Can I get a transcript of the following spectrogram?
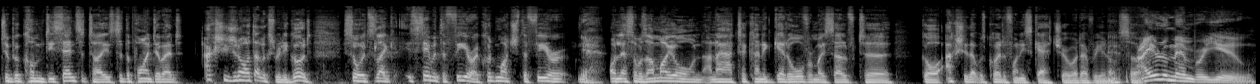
to become desensitized to the point I went. Actually, do you know what? That looks really good. So it's like same with the fear. I couldn't watch the fear Yeah. unless I was on my own and I had to kind of get over myself to go, actually, that was quite a funny sketch or whatever, you know. So I remember you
